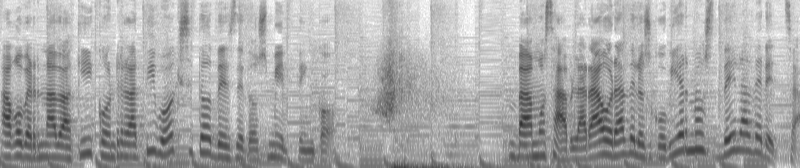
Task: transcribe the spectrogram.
ha gobernado aquí con relativo éxito desde 2005. Vamos a hablar ahora de los gobiernos de la derecha.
